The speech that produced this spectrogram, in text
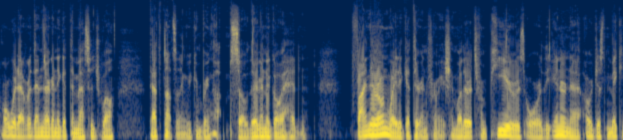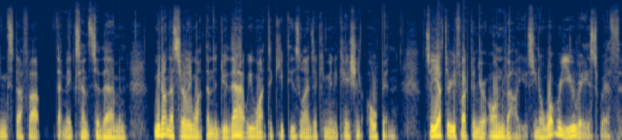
or whatever, then they're going to get the message, well, that's not something we can bring up. So they're going to go ahead and find their own way to get their information, whether it's from peers or the internet or just making stuff up that makes sense to them. And we don't necessarily want them to do that. We want to keep these lines of communication open. So you have to reflect on your own values. You know, what were you raised with?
